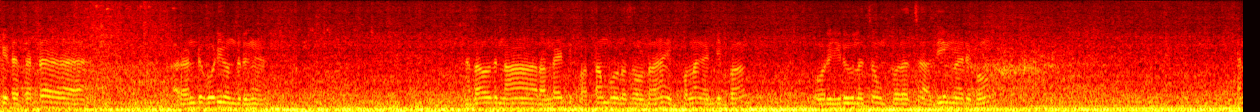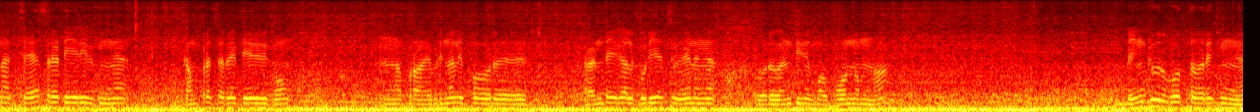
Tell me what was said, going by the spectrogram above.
கிட்டத்தட்ட ரெண்டு கோடி வந்துடுங்க அதாவது நான் ரெண்டாயிரத்தி பத்தொம்போதில் சொல்கிறேன் இப்போல்லாம் கண்டிப்பாக ஒரு இருபது லட்சம் முப்பது லட்சம் அதிகமாக இருக்கும். ஏன்னா சேஸ் ரேட் ஏறி இருக்குங்க. கம்ப்ரஸர் ரேட் ஏறி இருக்கும். அப்புறம் எப்படி இருந்தாலும் இப்போ ஒரு ரெண்டே கால் குடியாச்சும் வேணுங்க. ஒரு வண்டி நம்ம போடணும்னா. பெங்களூர் பொறுத்த வரைக்குங்க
